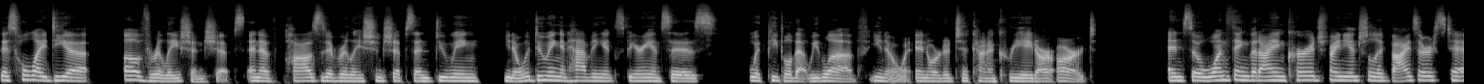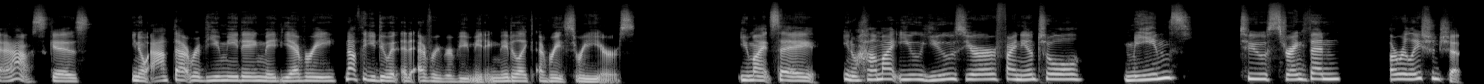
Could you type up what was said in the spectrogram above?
this whole idea of relationships and of positive relationships and doing, you know, doing and having experiences with people that we love, you know, in order to kind of create our art. And so one thing that I encourage financial advisors to ask is, you know, at that review meeting, maybe every, not that you do it at every review meeting, maybe like every three years, you might say, you know, how might you use your financial means to strengthen a relationship?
